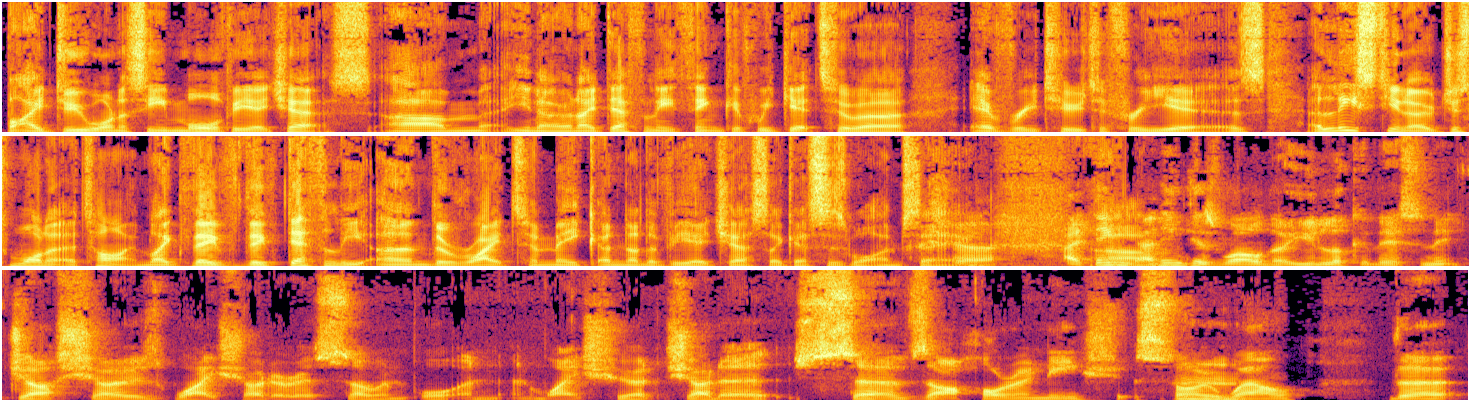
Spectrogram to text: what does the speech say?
but I do want to see more VHS. Um, you know, and I definitely think if we get to a every two to three years, at least you know just one at a time. Like they've they've definitely earned the right to make another VHS. I guess is what I'm saying. Yeah, I think I Um, think as well though. You look at this and it just shows why Shudder is so important and why Shudder serves our horror niche so Mm. well. That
